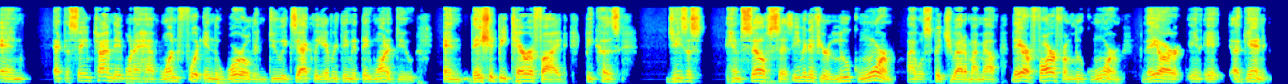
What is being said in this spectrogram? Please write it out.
and at the same time they want to have one foot in the world and do exactly everything that they want to do. And they should be terrified because jesus himself says even if you're lukewarm i will spit you out of my mouth. They are far from lukewarm they are in, in again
